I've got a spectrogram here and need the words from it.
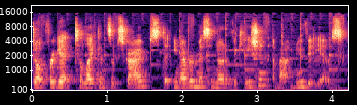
Don't forget to like and subscribe so that you never miss a notification about new videos.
